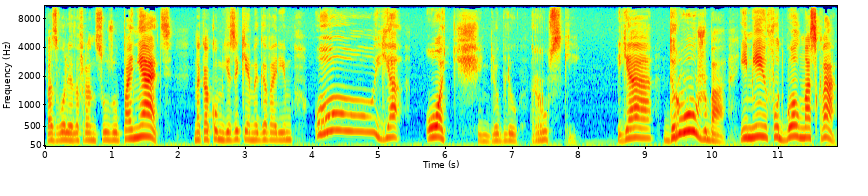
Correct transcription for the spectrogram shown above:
позволила французу понять, на каком языке мы говорим. О, я очень люблю русский. Я дружба, имею футбол Москва,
